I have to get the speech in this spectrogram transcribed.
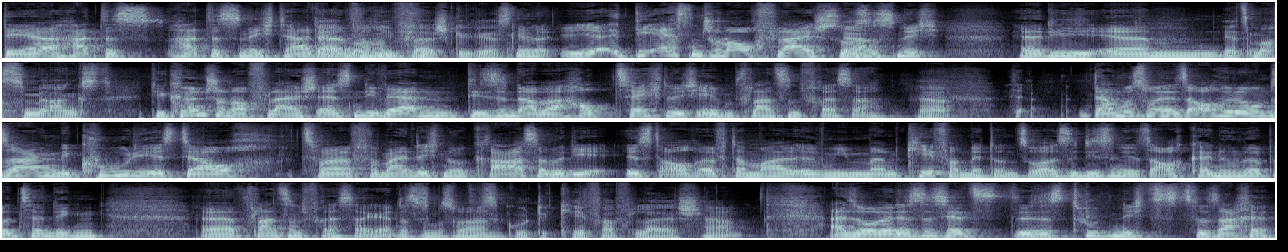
der hat es, hat es nicht. Der hat Der hat einfach noch nie Fleisch gegessen. Ja, die essen schon auch Fleisch, so Ja? ist es nicht. Ja, die, ähm, Jetzt machst du mir Angst. die können schon auch Fleisch essen, die werden, die sind aber hauptsächlich eben Pflanzenfresser. Ja. Da muss man jetzt auch wiederum sagen, eine Kuh, die isst ja auch zwar vermeintlich nur Gras, aber die isst auch öfter mal irgendwie mal einen Käfer mit und so. Also die sind jetzt auch keine hundertprozentigen äh, Pflanzenfresser, gell? Das muss man. Das gute Käferfleisch. Ja. Also, aber das ist jetzt, das tut nichts zur Sache.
